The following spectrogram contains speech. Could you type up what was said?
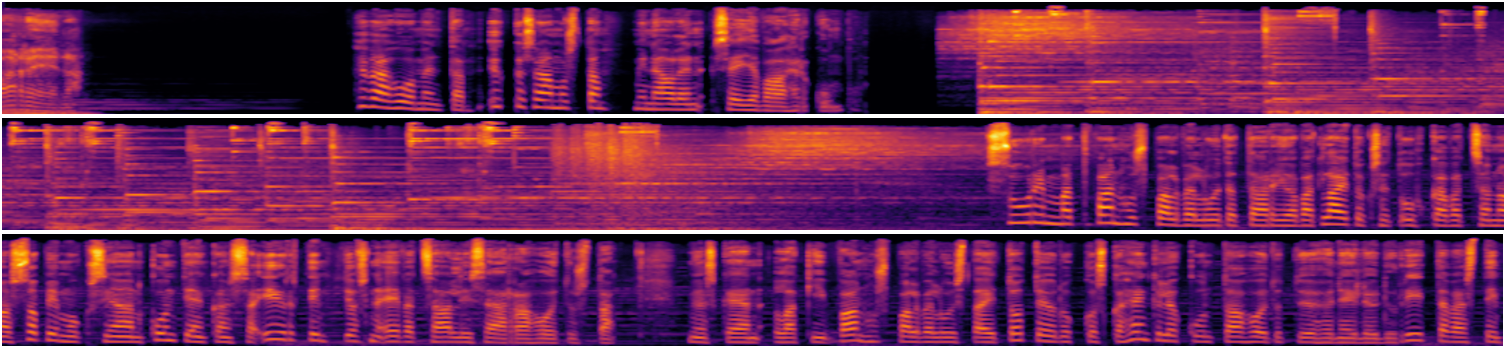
Areena. Hyvää huomenta Ykkösaamusta. Minä olen Seija Vaaherkumpu. Suurimmat vanhuspalveluita tarjoavat laitokset uhkaavat sanoa sopimuksiaan kuntien kanssa irti, jos ne eivät saa lisää rahoitusta. Myöskään laki vanhuspalveluista ei toteudu, koska henkilökuntaa hoitotyöhön ei löydy riittävästi.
